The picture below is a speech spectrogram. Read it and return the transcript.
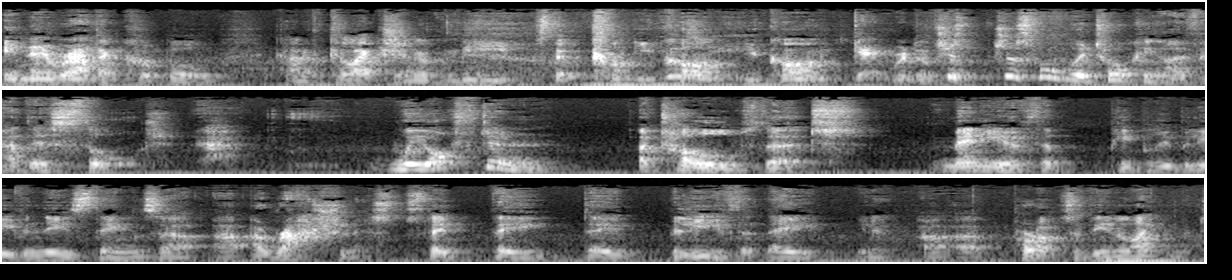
ineradicable kind of collection yeah. of memes that can't, you can't you can't get rid of. Just them. just while we're talking, I've had this thought. We often are told that many of the people who believe in these things are, are, are rationalists. They they they believe that they you know are, are products of the Enlightenment.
